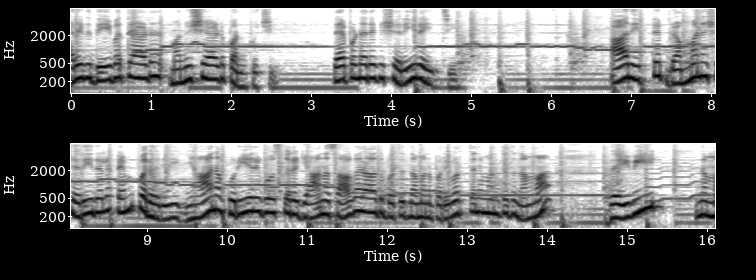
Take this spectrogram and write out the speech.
ಅರೆಗ್ ದೇವತೆ ಆಡ, ಮನುಷ್ಯ ಆಡ ಪನ್ಪುಜಿ ದೇಪಣರೆಗ್ ಶರೀರ ಇಜ್ಜಿ. ಆ ರೀತಿ ಬ್ರಹ್ಮನ ಶರೀರಲ ಟೆಂಪರರಿ, ಜ್ಞಾನ ಕೊರಿಯರಿಗೋಸ್ಕರ ಜ್ಞಾನ ಸಾಗರ ಆದ ಬತ್ತದ ನಮ್ಮನ್ನು ಪರಿವರ್ತನೆ ಮಂತದ್ದು ನಮ್ಮ ದೈವೀ ನಮ್ಮ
